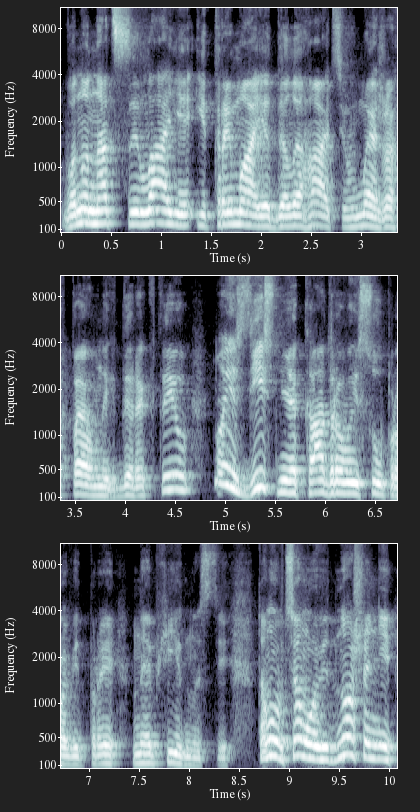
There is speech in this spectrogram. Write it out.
воно надсилає і тримає делегацію в межах певних директив, ну і здійснює кадровий супровід при необхідності. Тому в цьому відношенні,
